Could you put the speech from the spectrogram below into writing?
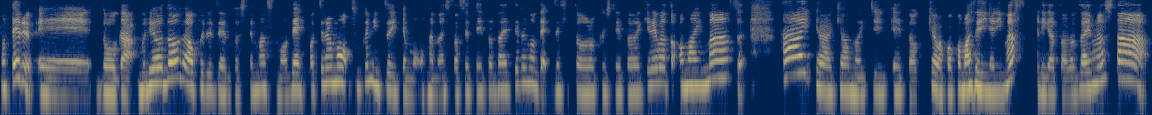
持てる、えー、動画、無料動画をプレゼントしてますので、こちらも服についてもお話しさせていただいているので、ぜひ登録していただければと思います。はい。では今日も一、えっ、ー、と、今日はここまでになります。ありがとうございました。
